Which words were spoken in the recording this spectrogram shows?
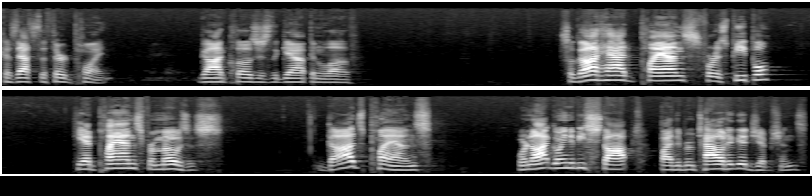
Because that's the third point. God closes the gap in love. So God had plans for his people, he had plans for Moses. God's plans were not going to be stopped by the brutality of the Egyptians.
